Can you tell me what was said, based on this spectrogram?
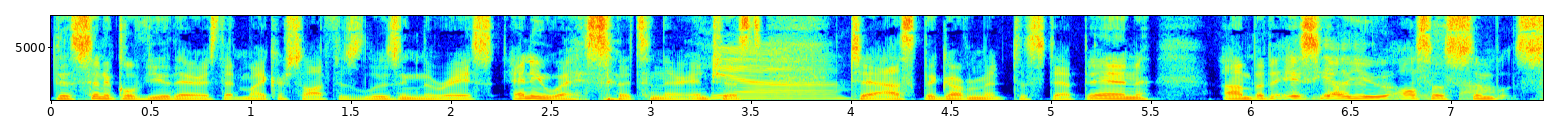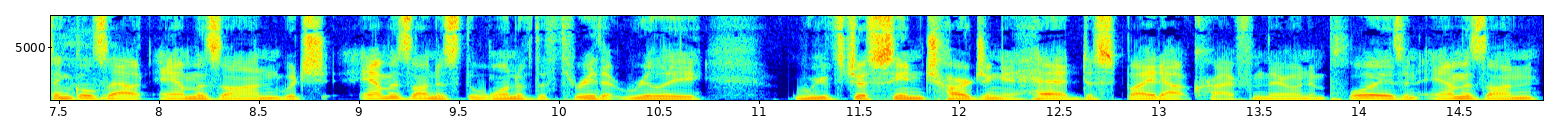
the cynical view there is that Microsoft is losing the race anyway, so it's in their interest yeah. to ask the government to step in. Um, but the ACLU also sim- singles out Amazon, which Amazon is the one of the three that really we've just seen charging ahead despite outcry from their own employees. And Amazon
